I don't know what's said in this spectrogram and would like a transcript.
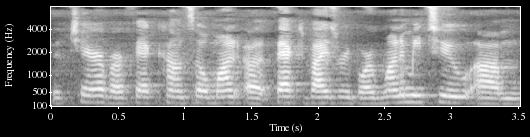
the chair of our fact council, want- uh, fact advisory board, wanted me to, um,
